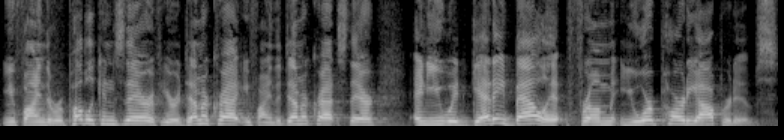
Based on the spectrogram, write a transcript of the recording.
you find the Republicans there. If you're a Democrat, you find the Democrats there. And you would get a ballot from your party operatives.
